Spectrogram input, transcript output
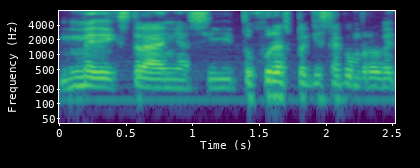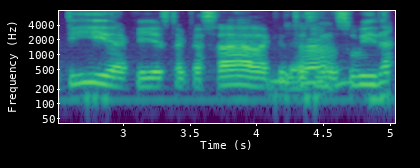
medio extraña, así. Tú juras pues, que está comprometida, que ella está casada, que está Ya. haciendo su vida,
